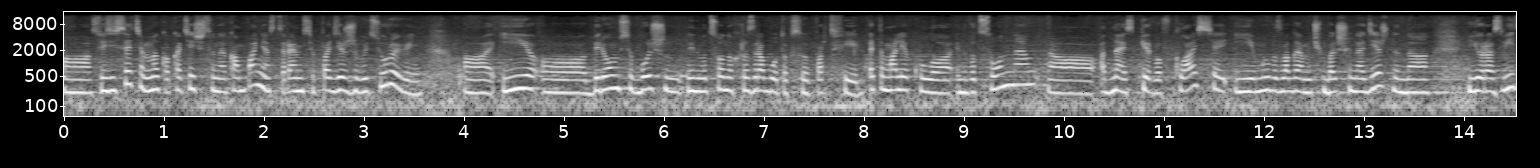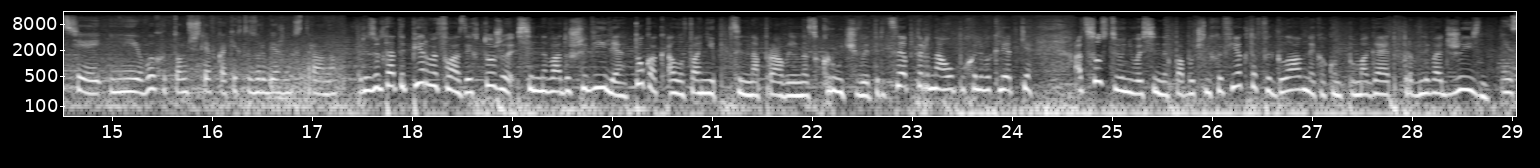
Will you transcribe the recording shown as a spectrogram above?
А, В связи с этим мы, как отечественная компания, стараемся поддерживать уровень а, и а, берем все больше инновационных разработок в свой портфель. Эта молекула инновационная, одна из первых в классе, и мы возлагаем очень большие надежды на ее развитие и выход, в том числе в каких-то зарубежных странах. Результаты первой фазы их тоже сильно воодушевили. То, как аллофанип целенаправленно скручивает рецептор на опухолевой клетке, отсутствие у него сильных побочных эффектов и, главное, как он помогает продлевать жизнь. Из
